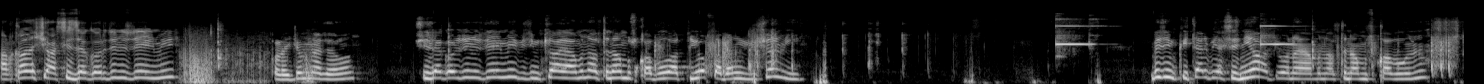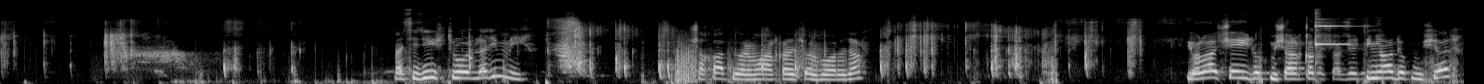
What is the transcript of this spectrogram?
Arkadaşlar siz de gördünüz değil mi? Kalacağım nerede lan? Siz de gördünüz değil mi? Bizimki ayağımın altına muz kabuğu attı. Yoksa ben düşer miyim? Bizimki terbiyesiz niye atıyor onun ayağımın altına muz kabuğunu? Ben sizi hiç trolledim mi? Şaka yapıyorum arkadaşlar bu arada. Yola şey dökmüş arkadaşlar. Zeytinyağı dökmüşler.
